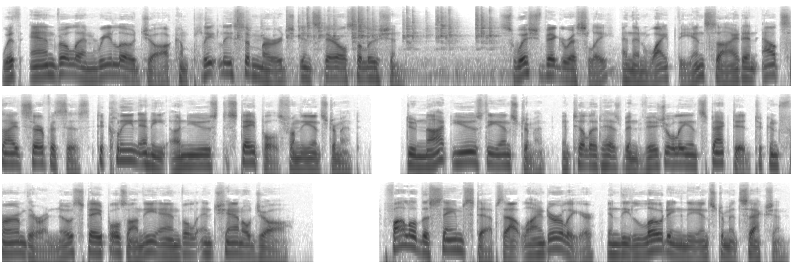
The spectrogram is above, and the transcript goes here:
with anvil and reload jaw completely submerged in sterile solution. Swish vigorously and then wipe the inside and outside surfaces to clean any unused staples from the instrument. Do not use the instrument until it has been visually inspected to confirm there are no staples on the anvil and channel jaw. Follow the same steps outlined earlier in the Loading the Instrument section.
